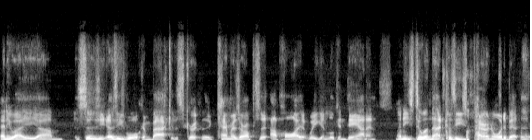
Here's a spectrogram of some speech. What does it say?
anyway, um, as soon as he as he's walking back, the, script, the cameras are up up high at Wigan, looking down, and and he's doing that because he's paranoid about the,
